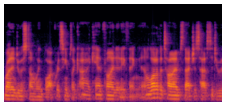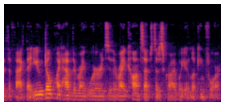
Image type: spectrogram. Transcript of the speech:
run into a stumbling block where it seems like, ah, I can't find anything. And a lot of the times that just has to do with the fact that you don't quite have the right words or the right concepts to describe what you're looking for.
